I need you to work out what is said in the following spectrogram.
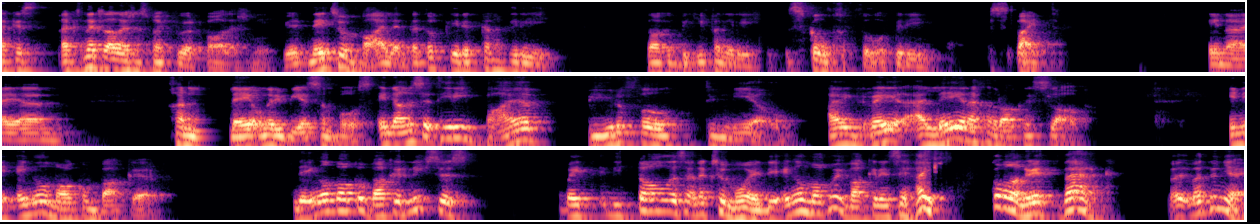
ek is ek is niks anders as my voorvaders nie. Jy weet net so violent. Dit ook hierdie kan ek hierdie dalk 'n bietjie van hierdie skuldgevoel of hierdie spyt. En hy ehm um, gaan lê onder die besembos. En dan is dit hierdie baie beautiful toneel. Hy lê hy lê en hy gaan raak in slaap. En die engel maak hom wakker. Die engel maak hom wakker nie soos met die taal is eintlik so mooi. Die engel maak hom wakker en sê: "Hey, kom aan, weet werk. Wat, wat doen jy?"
